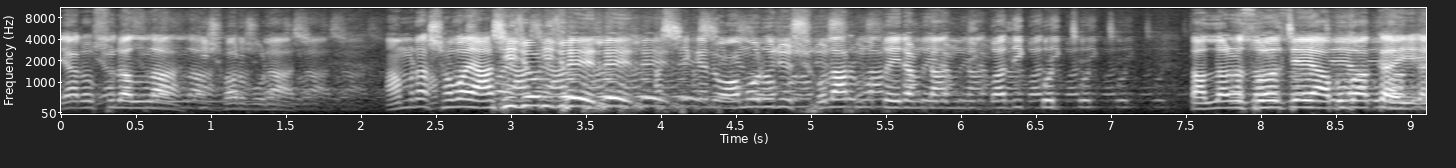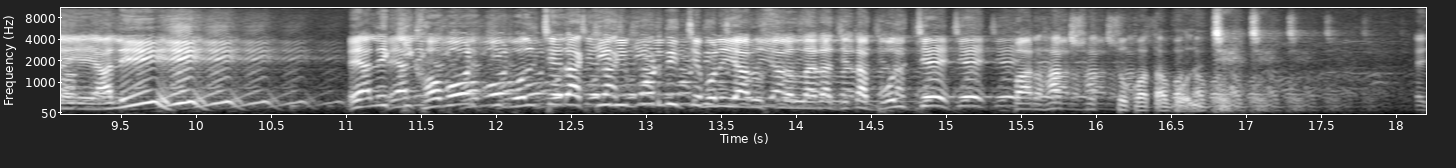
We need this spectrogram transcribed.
ইয়া রসুল আল্লাহ কি সর্বনাশ। আমরা সবাই আশি জন ফেল সেখানে অমর উজু সোলার মতো এরকম ডান দিক বাদিক করছে। তা আল্লাহ রসুল বলছে আবু বাক্কা আলী এ আলী কি খবর? কি বলছে এরা? কি রিপোর্ট দিচ্ছে? বলে ইয়া রাসূলুল্লাহ এরা যেটা বলছে বারহাক সত্য কথা বলছে। এই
